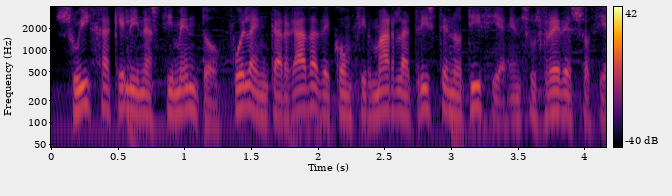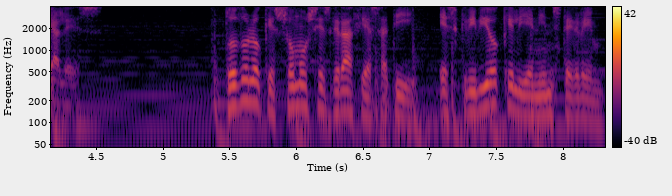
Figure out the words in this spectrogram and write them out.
Su hija Kelly Nascimento fue la encargada de confirmar la triste noticia en sus redes sociales. Todo lo que somos es gracias a ti, escribió Kelly en Instagram,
